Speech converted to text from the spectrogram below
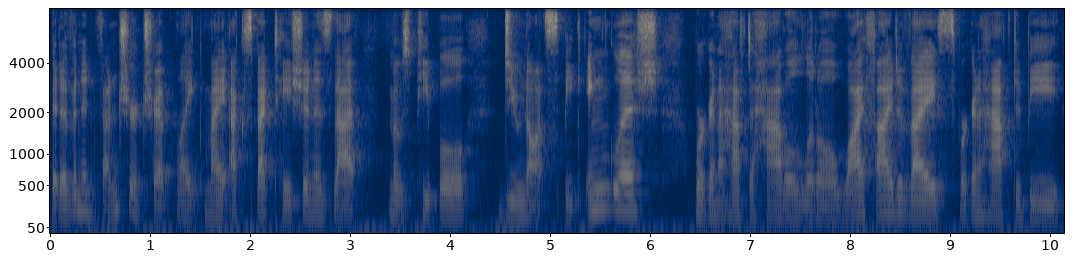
bit of an adventure trip. Like, my expectation is that most people do not speak English. We're going to have to have a little Wi Fi device. We're going to have to be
